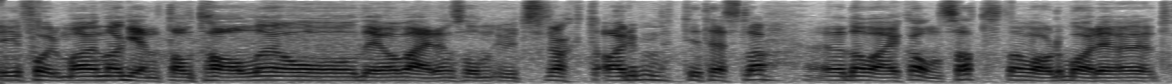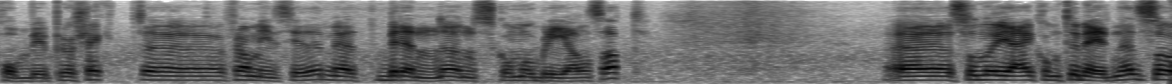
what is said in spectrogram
I form av en agentavtale og det å være en sånn utstrakt arm til Tesla. Da var jeg ikke ansatt. Da var det bare et hobbyprosjekt fra min side med et brennende ønske om å bli ansatt. Så når jeg kom til Maidenhead, så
